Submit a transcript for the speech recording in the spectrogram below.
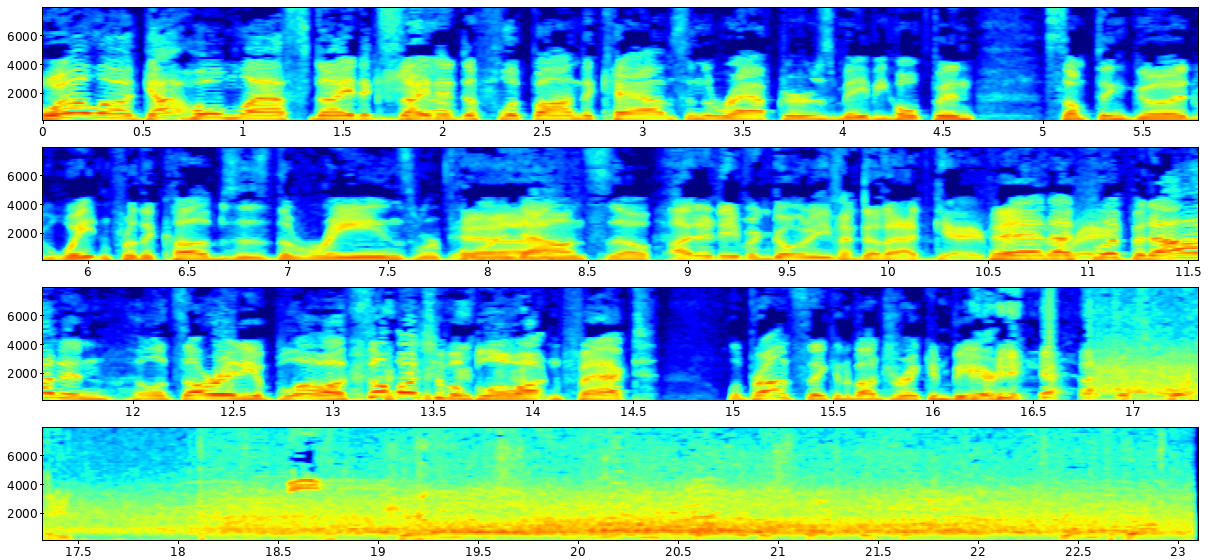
Well, uh, got home last night, excited Yep. to flip on the Cavs and the Raptors, maybe hoping something good, waiting for the Cubs as the rains were pouring Yeah. down. So, I didn't even go even to that game. and I rain. flip it on, and well, it's already a blowout. So much of a blowout, in fact. LeBron's thinking about drinking beer. It's great. James, looking ball despite the foul, would have gotten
